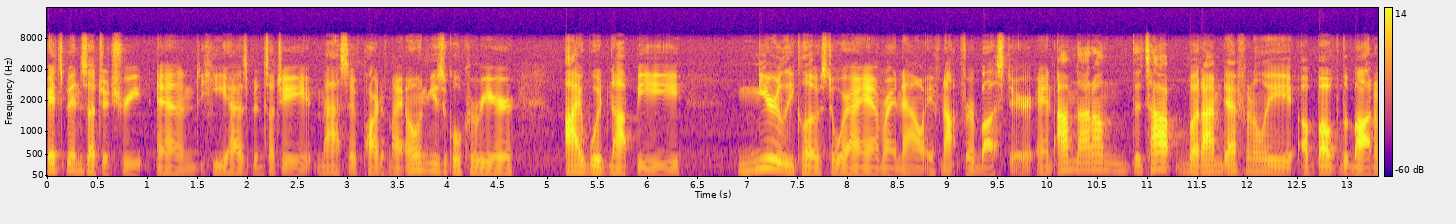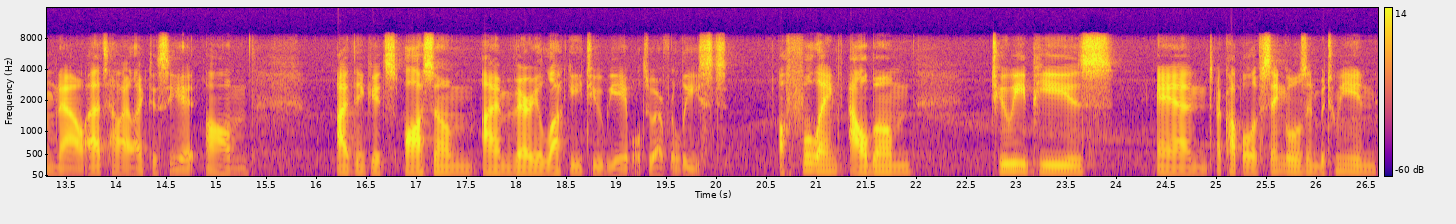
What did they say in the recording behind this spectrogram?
it's been such a treat. And he has been such a massive part of my own musical career. I would not be nearly close to where I am right now if not for Buster. And I'm not on the top, but I'm definitely above the bottom now. That's how I like to see it. Um, I think it's awesome. I'm very lucky to be able to have released a full length album two EPs, and a couple of singles in between.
